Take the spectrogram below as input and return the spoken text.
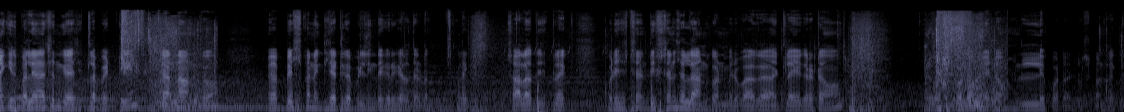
నాకు ఇది భలే నచ్చింది guys. ఇట్లా పెట్టి ఇట్లా అన్నా అనుకో వెబ్ వేసుకొని ఎగ్జాక్ట్గా బిల్డింగ్ దగ్గరికి వెళ్తాడు లైక్ చాలా లైక్ ఇప్పుడు డిస్టెన్స్ డిస్టెన్స్ వెళ్ళా అనుకోండి మీరు బాగా ఇట్లా ఎగరటం మీరు పట్టుకోవటం వేయటం వెళ్ళిపోవటం చూసుకోండి లైక్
